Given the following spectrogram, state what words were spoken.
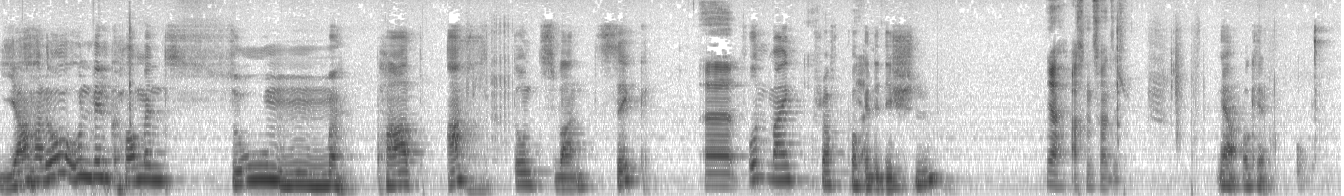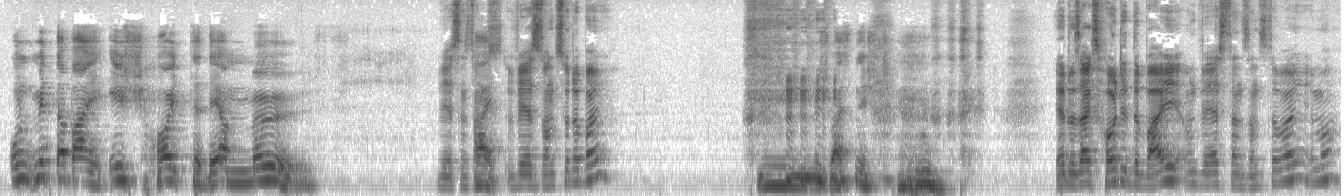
Ja, hallo und willkommen zum Part 28 Äh, und Minecraft Pocket Edition. ja, 28. Ja, okay. Und mit dabei ist heute der Möw. Wer ist Hi. sonst, wer ist sonst so dabei? Hm, ich weiß nicht. Ja, du sagst heute dabei und wer ist dann sonst dabei immer?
